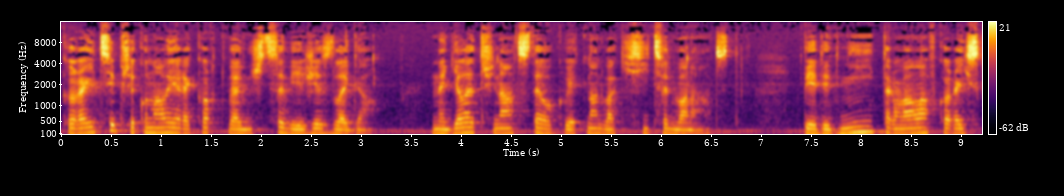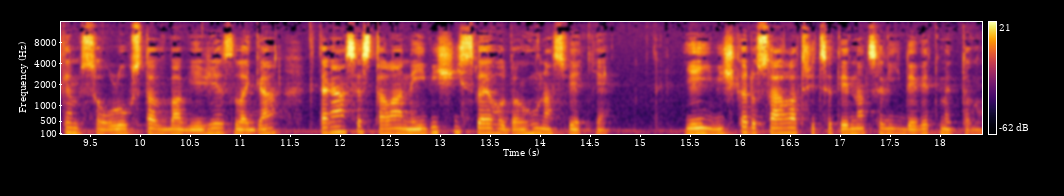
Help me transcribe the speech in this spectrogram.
Korejci překonali rekord ve výšce věže z lega. Neděle 13. května 2012. Pět dní trvala v korejském Soulu stavba věže z lega, která se stala nejvyšší svého druhu na světě. Její výška dosáhla 31,9 metrů.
